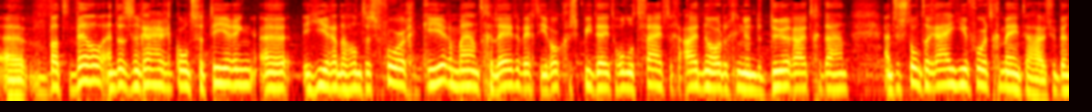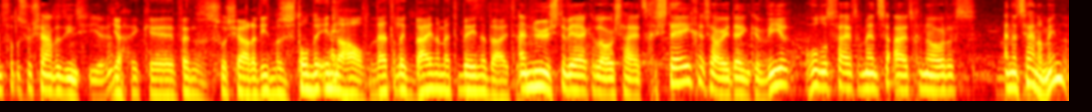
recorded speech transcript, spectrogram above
Uh, uh, wat wel, en dat is een rare constatering, uh, hier aan de hand is vorige keer, een maand geleden, werd hier ook gespeeddate, 150 uitnodigingen de deur uitgedaan. En toen stond de rij hier voor het gemeentehuis. U bent van de sociale dienst hier, hè? Ja, ik uh, ben van de sociale dienst, maar ze stonden in de hal, letterlijk bijna met de benen buiten. En nu is de werkeloosheid gestegen, zou je denken, weer 150 mensen uitgenodigd. En het zijn er minder.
